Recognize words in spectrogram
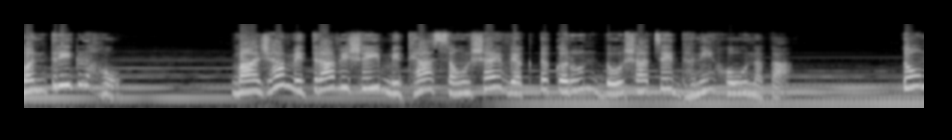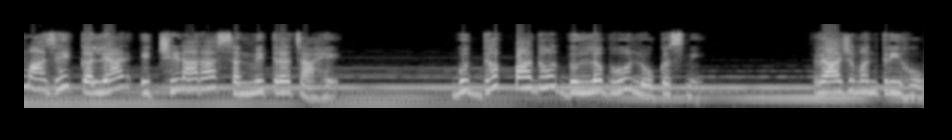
मंत्रीगण हो माझ्या मित्राविषयी मिथ्या संशय व्यक्त करून दोषाचे धनी होऊ नका. तो माझे कल्याण इच्छिणारा सन्मित्रच आहे. बुद्धप्पादो दुर्लभो लोकस्मी. राजमंत्री हो.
